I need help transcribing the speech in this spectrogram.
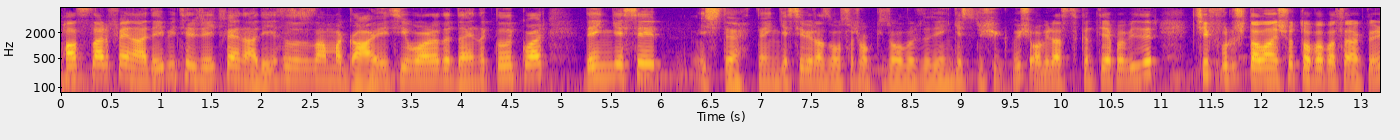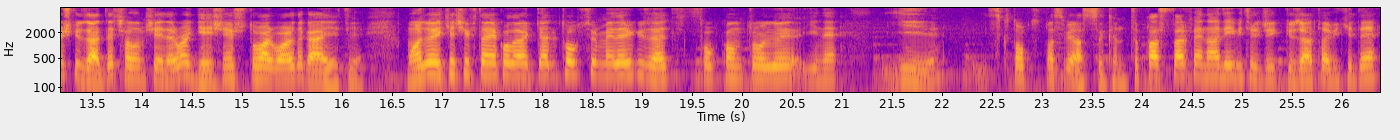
Paslar fena değil. Bitiricilik fena değil. Hız hızlanma gayet iyi bu arada. Dayanıklılık var. Dengesi işte dengesi biraz olsa çok güzel olurdu. Dengesi düşükmüş. O biraz sıkıntı yapabilir. Çift vuruş dalan şut topa basarak dönüş güzel de çalım şeyleri var. Gençliğe şutu var bu arada gayet iyi. Madueke çift ayak olarak geldi. Top sürmeleri güzel. Top kontrolü yine iyi. Top tutması biraz sıkıntı. Paslar fena değil. Bitiricilik güzel tabii ki de.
